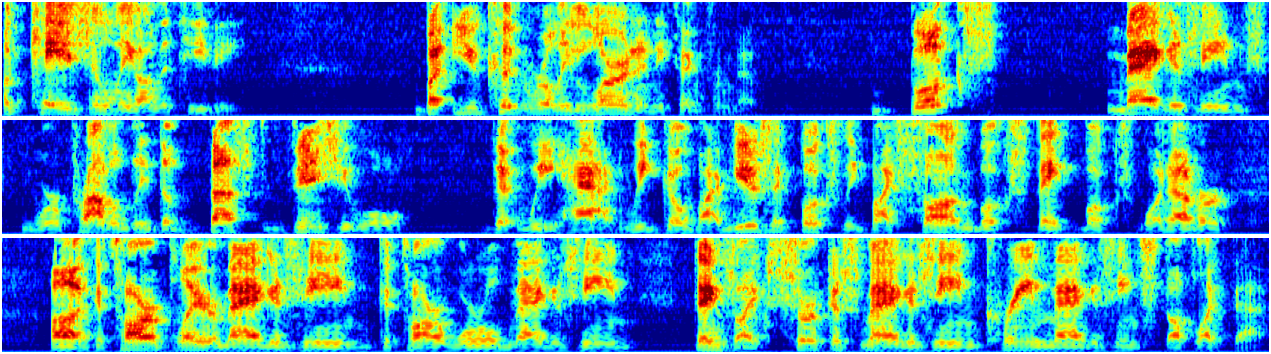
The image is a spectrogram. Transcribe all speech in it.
occasionally on the TV. But you couldn't really learn anything from them. Books, magazines were probably the best visual that we had. We'd go buy music books, we'd buy song books, fake books, whatever uh, Guitar Player magazine, Guitar World magazine, things like Circus magazine, Creem magazine, stuff like that.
